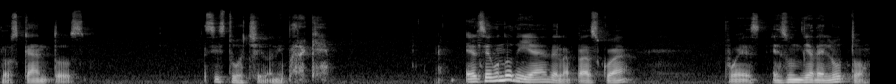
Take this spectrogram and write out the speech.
los cantos. Sí estuvo chido, ni para qué. El segundo día de la Pascua, pues es un día de luto,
